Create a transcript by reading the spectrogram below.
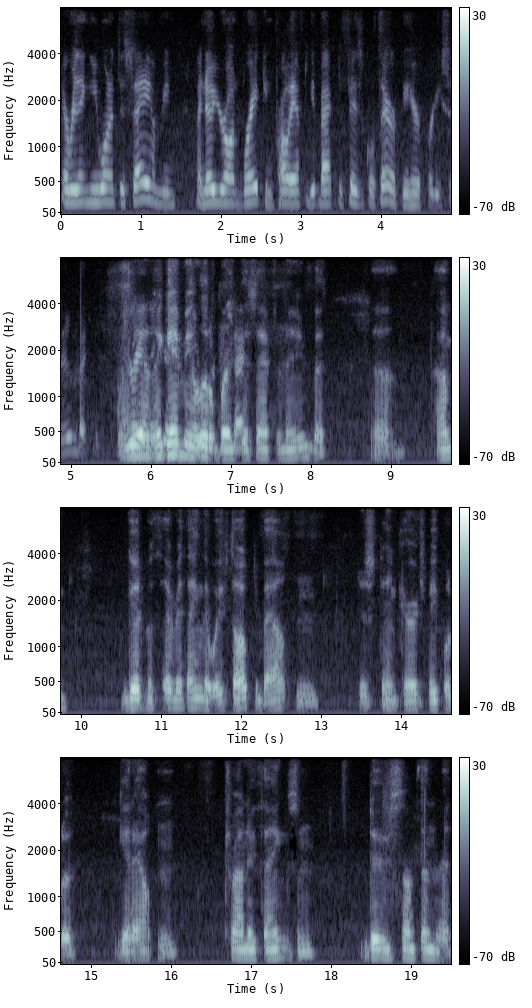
everything you wanted to say? I mean, I know you're on break and probably have to get back to physical therapy here pretty soon, but Yeah, they gave me a little break this afternoon, but uh, I'm good with everything that we've talked about, and just encourage people to get out and try new things and do something that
